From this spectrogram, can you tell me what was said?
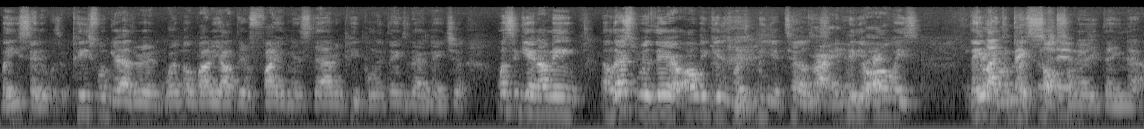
But he said it was a peaceful gathering. wasn't nobody out there fighting and stabbing people and things of that nature. Once again, I mean, unless we're there, all we get is what the media tells us. Right, The media exactly. always they They like to gonna put sauce shit. on everything now.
